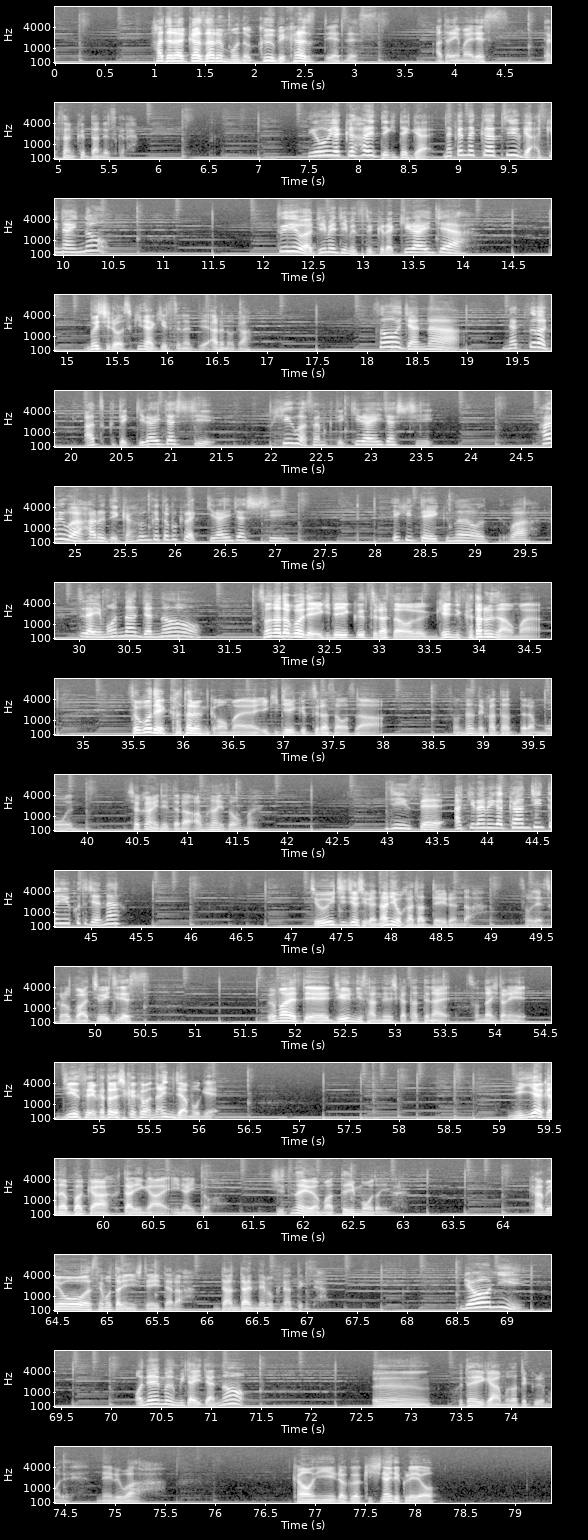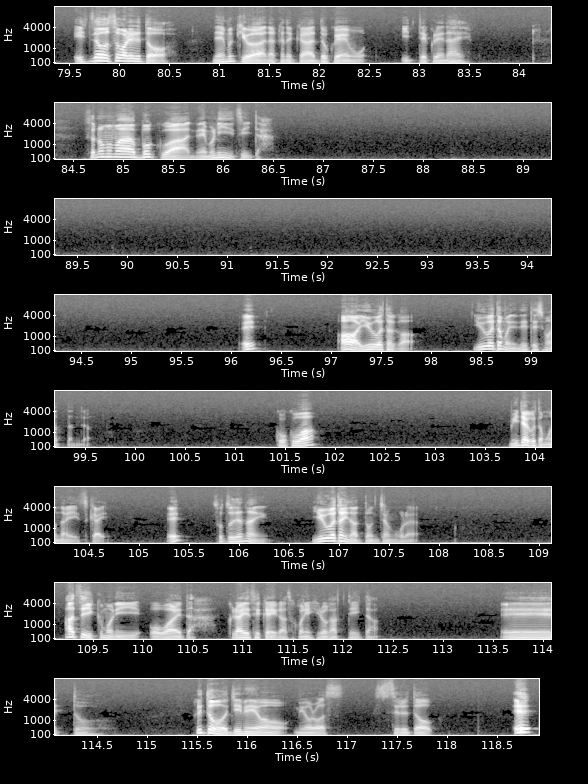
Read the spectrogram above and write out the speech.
働かざる者食うべからずってやつです。当たり前です。たくさん食ったんですから。ようやく晴れてきたが、なかなか梅雨が明けないの。梅雨はジメジメするから嫌いじゃ。むしろ好きな季節なんてあるのかそうじゃな。夏は暑くて嫌いだし、冬は寒くて嫌いだし、春は春で花粉が飛ぶから嫌いだし、生きていくのは辛いもんなんじゃのう。そんなところで生きていく辛さを現実語るな、お前。そこで語るんか、お前。生きていく辛さをさ。そんなんで語ったらもう、社会に出たら危ないぞ、お前。人生、諦めが肝心ということじゃな。中1女子が何を語っているんだそうです、この子は中1です。生まれて12、3年しか経ってない。そんな人に人生を語る資格はないんじゃ、ボケ。賑やかなバカ2人がいないと、室内はまったりモードになる。壁を背もたれにしていたら、だんだん眠くなってきた。両に、お眠みたいじゃの。うーん、2人が戻ってくるまで寝るわ。顔に落書きしないでくれよ。一度襲われると、眠気はなかなかどこへも行ってくれない。そのまま僕は眠りについた。えああ、夕方か。夕方まで寝てしまったんだ。ここは？見たこともないスカイ。え？外じゃない？夕方になっとんちゃうんこれ。熱い雲に覆われた暗い世界がそこに広がっていた。えー、っと、ふと地面を見下ろす。すると、え？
